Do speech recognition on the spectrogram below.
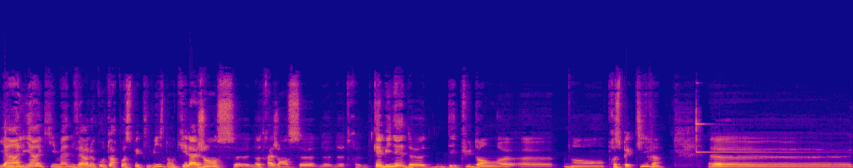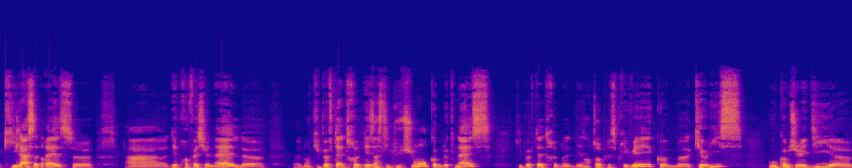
il y a un lien qui mène vers le comptoir prospectiviste, donc qui est l'agence, euh, notre agence, euh, notre cabinet d'études en, prospective, qui là s'adresse à des professionnels, donc qui peuvent être des institutions comme le CNES, qui peuvent être des entreprises privées comme Keolis, ou comme je l'ai dit euh,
